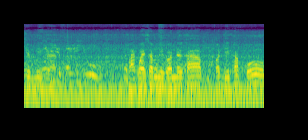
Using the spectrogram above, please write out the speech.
คลิปนี้ครับฝากไว้ซ้ำนี้ก่อนเด้อครับสวัสดีครับผม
